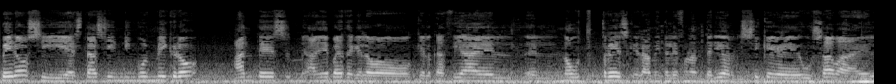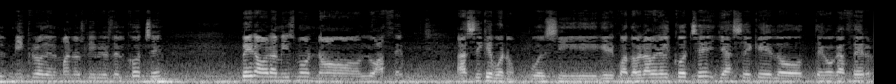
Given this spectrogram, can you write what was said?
pero si está sin ningún micro, antes a mí me parece que lo que, hacía el, Note 3, que era mi teléfono anterior, sí que usaba el micro de manos libres del coche, pero ahora mismo no lo hace. Así que bueno, pues si cuando grabe el coche ya sé que lo tengo que hacer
